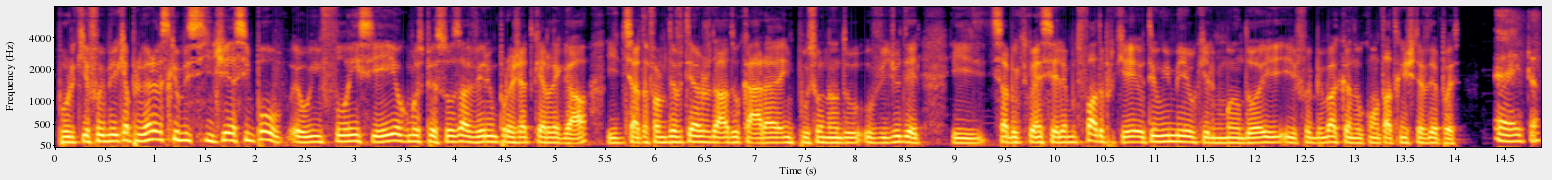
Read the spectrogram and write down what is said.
porque foi meio que a primeira vez que eu me senti assim, pô, eu influenciei algumas pessoas a verem um projeto que era legal e de certa forma devo ter ajudado o cara impulsionando o vídeo dele. E saber que tu conhece ele é muito foda, porque eu tenho um e-mail que ele me mandou e, e foi bem bacana o contato que a gente teve depois. É, então.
